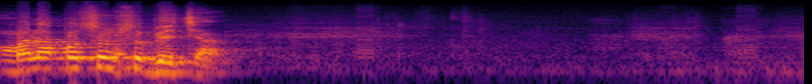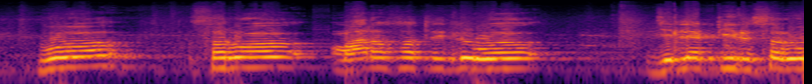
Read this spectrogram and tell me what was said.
मनापासून शुभेच्छा. व सर्व महाराष्ट्रातील व जिल्ह्यातील सर्व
